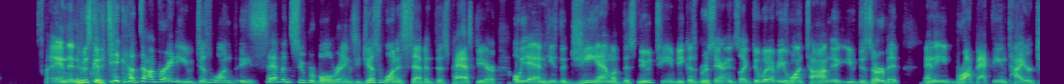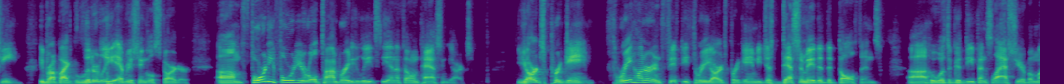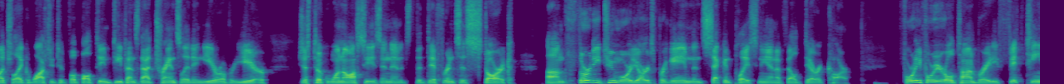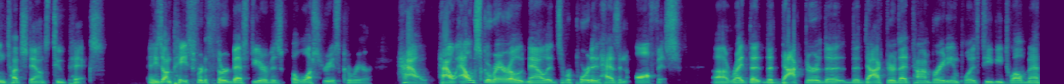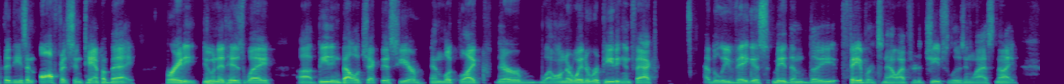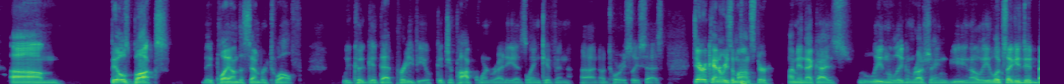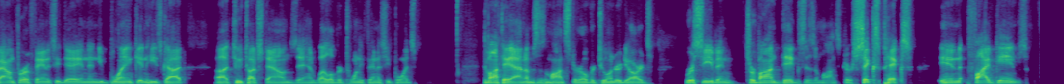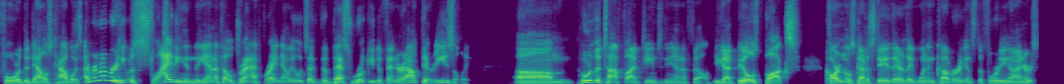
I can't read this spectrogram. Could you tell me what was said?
And then who's going to take out Tom Brady, who just won these seven Super Bowl rings? He just won his seventh this past year. Oh, yeah. And he's the GM of this new team because Bruce Arians like, do whatever you want, Tom. You deserve it. And he brought back the entire team. He brought back literally every single starter. Um, 44 year old Tom Brady leads the NFL in passing yards, yards per game, 353 yards per game. He just decimated the Dolphins, uh, who was a good defense last year, but much like a Washington football team, defense not translating year over year. Just took one off season, and it's the difference is stark. Um, 32 more yards per game than second place in the NFL, Derek Carr. 44 year old Tom Brady, 15 touchdowns, two picks and he's on pace for the third best year of his illustrious career. How? How? Alex Guerrero now it's reported has an office, uh, right? The the doctor, the the doctor that Tom Brady employs, TB12 method. He's an office in Tampa Bay. Brady doing it his way, uh, beating Belichick this year, and looked like they're well on their way to repeating. In fact, I believe Vegas made them the favorites now after the Chiefs losing last night. Um, Bills Bucks they play on December 12th we could get that preview. Get your popcorn ready, as Lane Kiffin uh, notoriously says. Derrick Henry's a monster. I mean, that guy's leading the league in rushing. You know, he looks like he's bound for a fantasy day, and then you blink and he's got uh, two touchdowns and well over 20 fantasy points. Davante Adams is a monster, over 200 yards receiving. Trevon Diggs is a monster, six picks in five games for the Dallas Cowboys. I remember he was sliding in the NFL draft. Right now, he looks like the best rookie defender out there easily. Um, who are the top five teams in the NFL? You got Bills, Bucks, Cardinals got to stay there. They win and cover against the 49ers.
